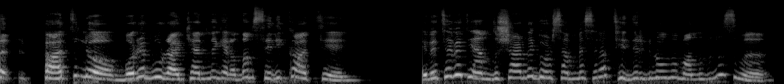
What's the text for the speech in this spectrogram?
Katil o. Bora Burak kendine gel. Adam seri katil. Evet evet yani dışarıda görsem mesela tedirgin olmam anladınız mı?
